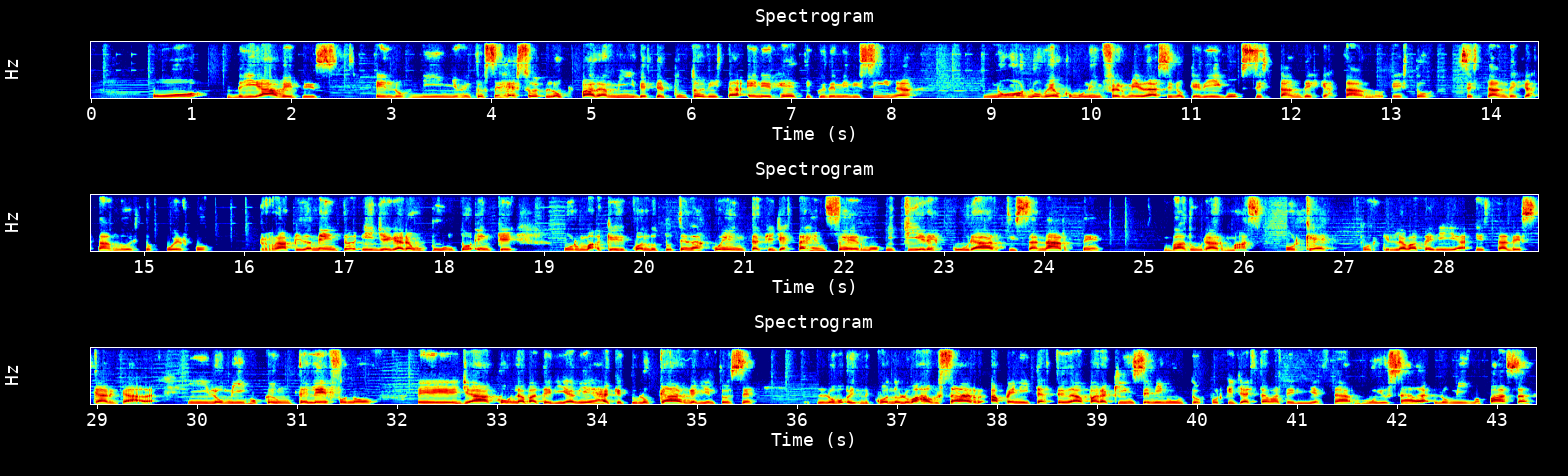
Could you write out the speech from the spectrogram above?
o diabetes en los niños. Entonces eso lo, para mí, desde el punto de vista energético y de medicina, no lo veo como una enfermedad, sino que digo, se están desgastando, estos, se están desgastando estos cuerpos rápidamente y llegar a un punto en que, por, que cuando tú te das cuenta que ya estás enfermo y quieres curarte y sanarte, va a durar más. ¿Por qué? Porque la batería está descargada. Y lo mismo que un teléfono eh, ya con la batería vieja, que tú lo cargas y entonces cuando lo vas a usar, apenas te da para 15 minutos, porque ya esta batería está muy usada. Lo mismo pasa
